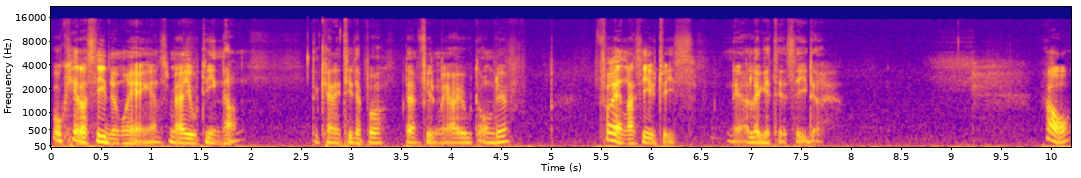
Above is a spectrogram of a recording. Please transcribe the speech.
Och hela sidnumreringen som jag har gjort innan. Det kan ni titta på den filmen jag har gjort om det. Förändras givetvis när jag lägger till sidor. Ja,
